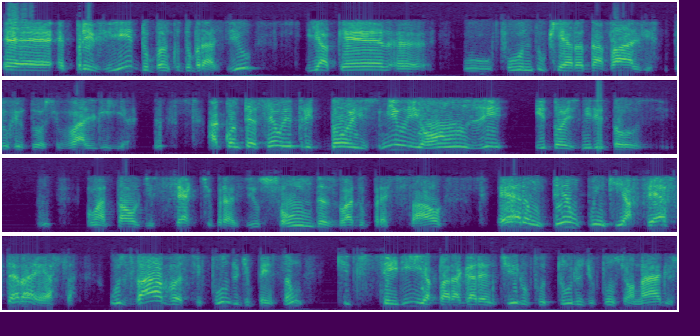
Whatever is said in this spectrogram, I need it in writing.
é, é Previ, do Banco do Brasil, e até é, o fundo que era da Vale, do Rio Doce, Valia. Né? Aconteceu entre 2011 e 2012, né? com a tal de Sete Brasil, sondas lá do pré-sal. Era um tempo em que a festa era essa. Usava-se fundo de pensão que seria para garantir o futuro de funcionários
